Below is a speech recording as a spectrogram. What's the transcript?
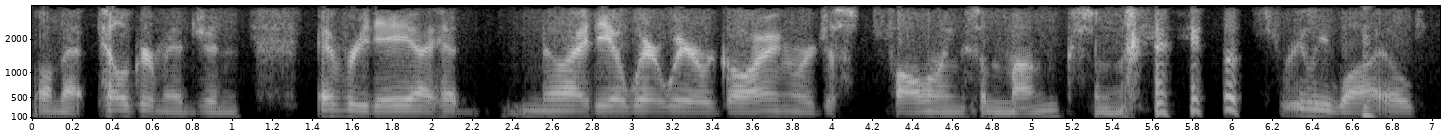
on that pilgrimage and every day i had no idea where we were going. We are just following some monks and it's really wild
